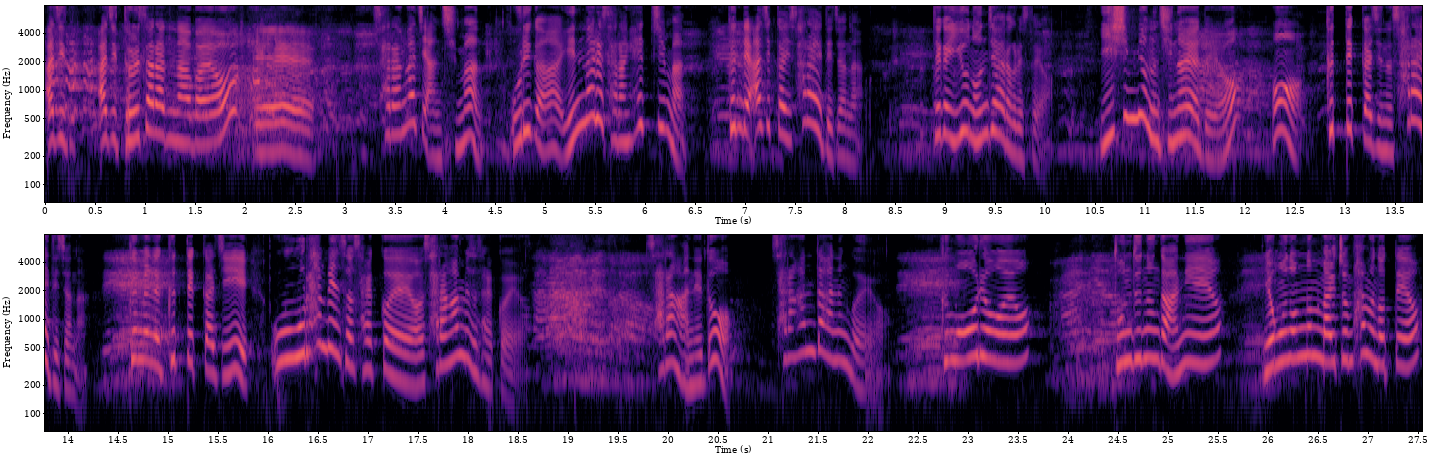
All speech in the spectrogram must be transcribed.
아직 아직 덜 살았나 봐요. 예. 사랑하지 않지만 우리가 옛날에 사랑했지만 근데 아직까지 살아야 되잖아. 제가 이혼 언제 하라 그랬어요? 20년은 지나야 돼요. 어, 그때까지는 살아야 되잖아. 그러면은 그때까지 우울하면서 살 거예요. 사랑하면서 살 거예요. 사랑 안 해도 사랑한다 하는 거예요. 그럼 뭐 어려워요? 돈 드는 거 아니에요? 영혼 없는 말 좀 하면 어때요?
